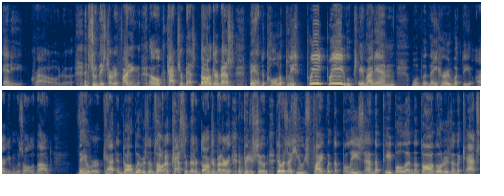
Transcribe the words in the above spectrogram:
any crowd. And soon they started fighting. Oh, cats are best, dogs are best. They had to call the police. Tweet, tweet, who came right in. Well, but they heard what the argument was all about. They were cat and dog lovers themselves. Oh, cats are better, dogs are better. And pretty soon there was a huge fight with the police and the people and the dog owners and the cats.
